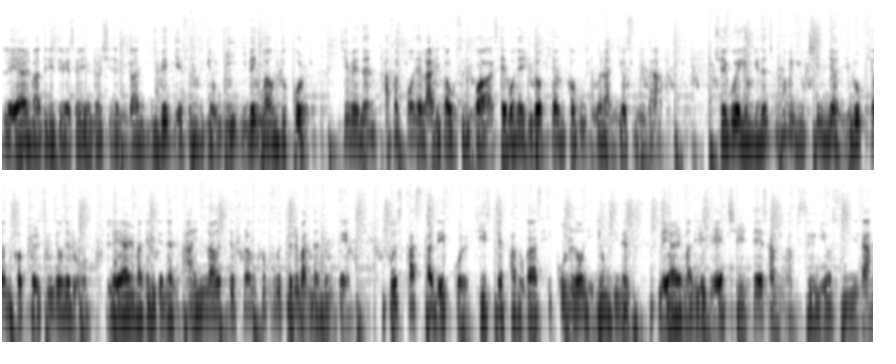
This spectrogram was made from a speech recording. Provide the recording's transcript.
레알 마드리드에서의 8시즌간 262경기, 242골, 팀에는 5번의 라리가 우승과 3번의 유로피언컵 우승을 안겼습니다. 최고의 경기는 1960년 유로피언컵 결승전으로 레알 마드리드는 아인트라흐트 프랑크푸르트를 만났는데 푸스카스가 4골, 디스테파노가 3골을 넣은 이 경기는 레알 마드리드의 7대3 압승이었습니다.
